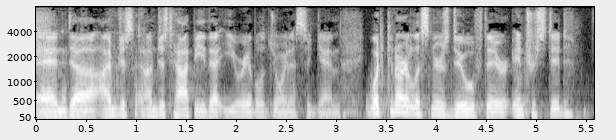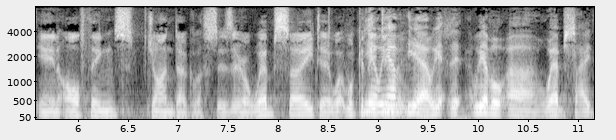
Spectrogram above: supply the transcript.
And uh, I'm just I'm just happy that you were able to join us again. What can our listeners do if they're interested in all things John Douglas? Is there a website? Uh, what, what can yeah, they we do? have yeah we, we have a uh, website.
